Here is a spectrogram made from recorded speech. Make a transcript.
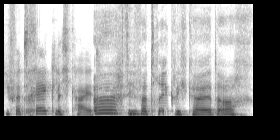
Die Verträglichkeit. Ach, die Verträglichkeit. Ach,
